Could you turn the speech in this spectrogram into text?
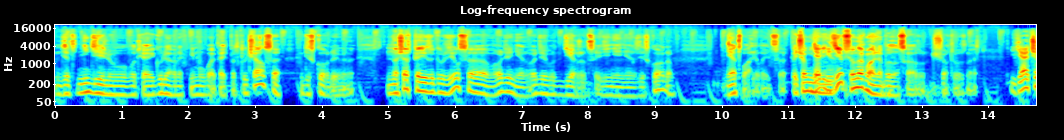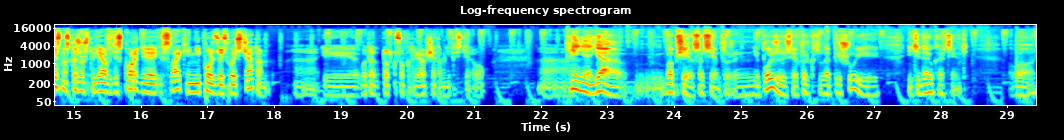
где-то неделю, вот я регулярно к нему опять подключался, к Дискорду именно. Но сейчас перезагрузился, вроде нет, вроде вот держит соединение с Дискордом, не отваливается. Причем я на везде не... все нормально было сразу, черт его знает. Я честно скажу, что я в Дискорде и в Слаке не пользуюсь voice-чатом, и вот это тот кусок, который я вообще там не тестировал. Э, Не-не, я вообще совсем тоже не пользуюсь, я только туда пишу и, и кидаю картинки. Вот.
